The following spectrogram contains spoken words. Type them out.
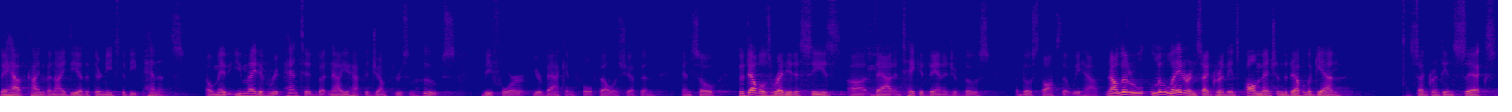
they have kind of an idea that there needs to be penance oh, maybe you might have repented, but now you have to jump through some hoops before you're back in full fellowship. And, and so the devil's ready to seize uh, that and take advantage of those, those thoughts that we have. Now, a little, little later in 2 Corinthians, Paul mentioned the devil again. 2 Corinthians 6,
